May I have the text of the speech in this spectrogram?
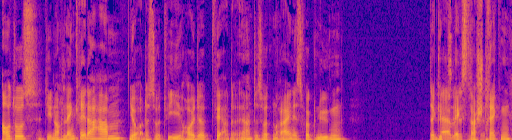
Autos, die noch Lenkräder haben, ja, das wird wie heute Pferde. Ja? Das wird ein reines Vergnügen. Da gibt es ja, extra Strecken.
